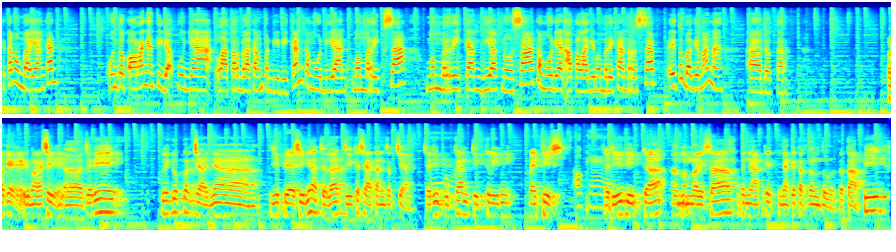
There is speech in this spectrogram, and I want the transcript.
Kita membayangkan untuk orang yang tidak punya latar belakang pendidikan kemudian memeriksa, memberikan diagnosa, kemudian apalagi memberikan resep itu bagaimana, uh, dokter? Oke, terima kasih. Uh, jadi lingkup kerjanya YPS ini adalah di kesehatan kerja, jadi hmm. bukan di klinik medis. Okay. Jadi tidak uh, memeriksa penyakit-penyakit tertentu, tetapi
